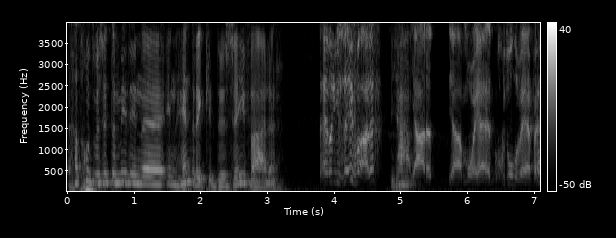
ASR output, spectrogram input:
gaat goed, we zitten midden in, eh, in Hendrik, de zeevaarder. Hendrik de Zeevaarder? Ja, Ja, dat, ja, mooi hè. Goed onderwerp hè.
